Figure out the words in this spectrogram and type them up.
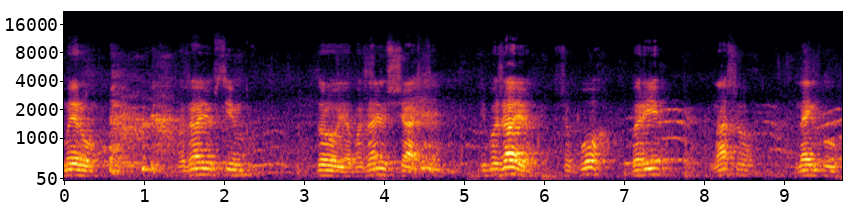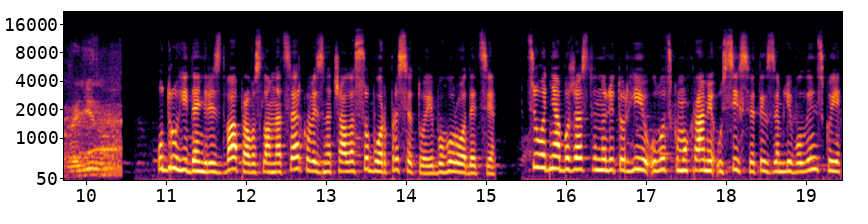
миру, бажаю всім здоров'я, бажаю щастя і бажаю, щоб Бог беріг нашу неньку Україну. У другий день Різдва Православна церква відзначала собор Пресвятої Богородиці. Цього дня божественну літургію у Луцькому храмі усіх святих землі Волинської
